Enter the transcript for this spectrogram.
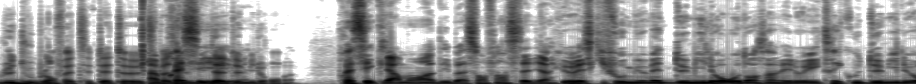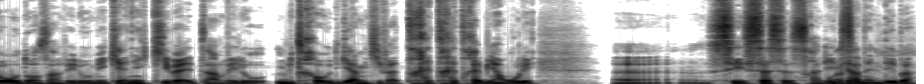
le double en fait. C'est peut-être euh, tu Après, passes de 1000 à c'est- 2000 euros. ouais. Après, c'est clairement un débat sans fin. C'est-à-dire que Mm. est-ce qu'il faut mieux mettre 2000 euros dans un vélo électrique ou 2000 euros dans un vélo mécanique qui va être un vélo ultra haut de gamme qui va très très très bien rouler? Euh, C'est ça, ça sera l'éternel débat.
